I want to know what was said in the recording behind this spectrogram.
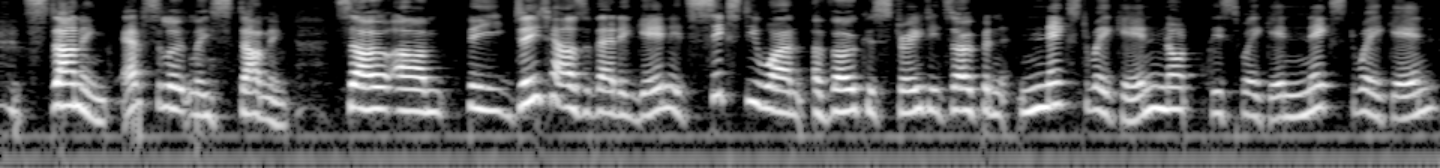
stunning, absolutely stunning. So um, the details of that again, it's 61 Avoca Street. It's open next weekend, not this weekend, next weekend,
